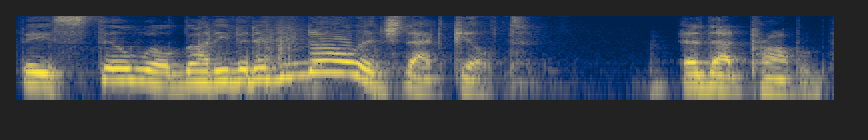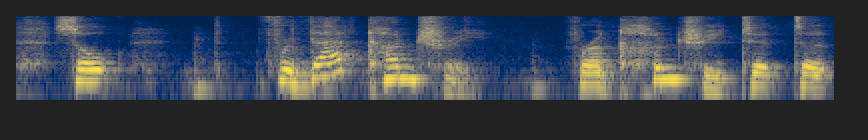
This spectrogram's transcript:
they still will not even acknowledge that guilt and that problem. So for that country, for a country to, to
